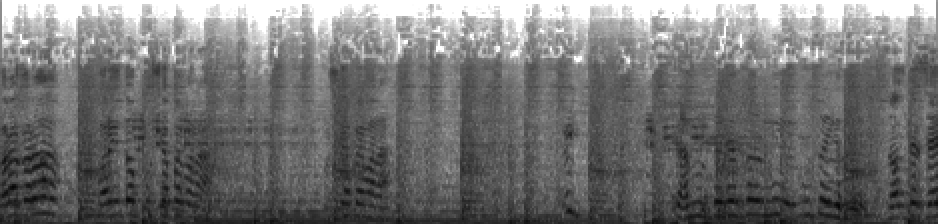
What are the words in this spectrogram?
করো করো পরে কিন্তু পুরস্কার পাবে না চলতেছে।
